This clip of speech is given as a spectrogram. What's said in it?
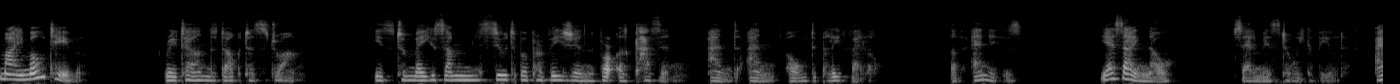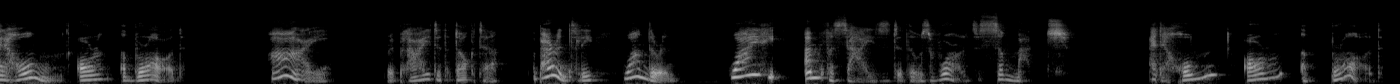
My motive, returned Dr. Strong, is to make some suitable provision for a cousin and an old playfellow of Annie's. Yes, I know, said Mr. Wickfield. At home or abroad? Ay, replied the doctor, apparently wondering why he emphasized those words so much. At home or abroad?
